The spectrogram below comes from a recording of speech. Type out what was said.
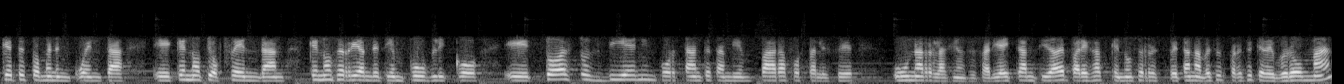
que te tomen en cuenta, eh, que no te ofendan, que no se rían de ti en público. Eh, todo esto es bien importante también para fortalecer una relación. Y hay cantidad de parejas que no se respetan, a veces parece que de broma,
